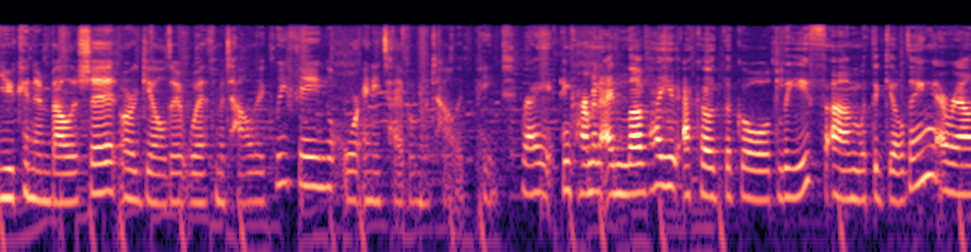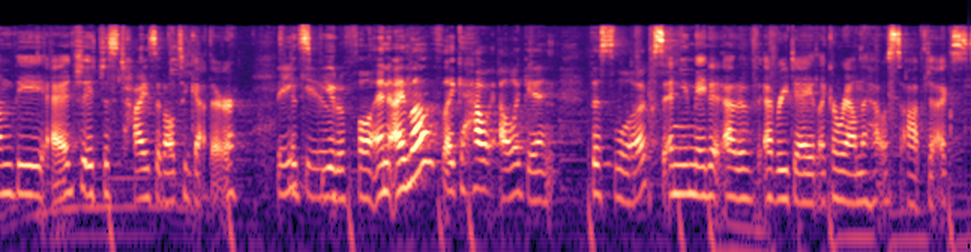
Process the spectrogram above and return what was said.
you can embellish it or gild it with metallic leafing or any type of metallic paint. Right. And Carmen, I love how you echoed the gold leaf um, with the gilding around the edge. It just ties it all together. Thank it's you. beautiful. And I love like how elegant this looks and you made it out of everyday like around the house objects.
